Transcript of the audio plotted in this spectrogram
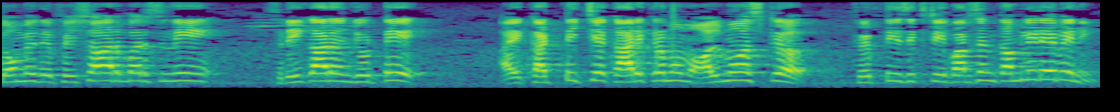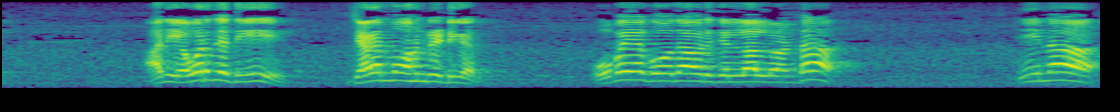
తొమ్మిది ఫిష్ హార్బర్స్ని శ్రీకారం చుట్టి అవి కట్టించే కార్యక్రమం almost fifty sixty percent complete అయిపోయినాయి. అది ఎవరిది అది? జగన్మోహన్ రెడ్డి గారు. ఉభయ గోదావరి జిల్లాల్లో అంట ఈయన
